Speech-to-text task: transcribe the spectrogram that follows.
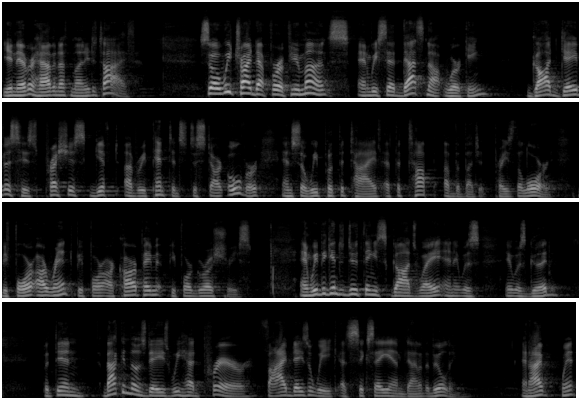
You never have enough money to tithe. So we tried that for a few months and we said, that's not working. God gave us his precious gift of repentance to start over, and so we put the tithe at the top of the budget. Praise the Lord. Before our rent, before our car payment, before groceries. And we begin to do things God's way, and it was, it was good. But then, back in those days, we had prayer five days a week at 6 a.m. down at the building. And I went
